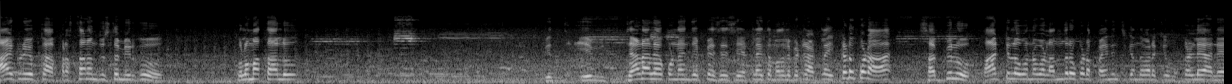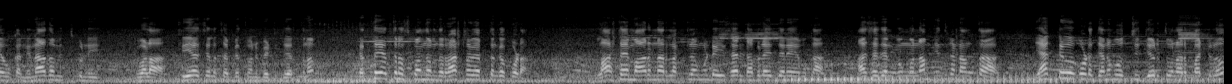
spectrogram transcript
నాయకుడి యొక్క ప్రస్థానం చూస్తే మీకు కులమతాలు తేడా లేకుండా అని చెప్పేసి ఎట్లయితే మొదలుపెట్టారు అట్లా ఇక్కడ కూడా సభ్యులు పార్టీలో ఉన్న వాళ్ళందరూ కూడా పైనుంచి కింద వరకు ఒక్కళ్ళే అనే ఒక నినాదం ఇచ్చుకుని ఇవాళ క్రియాశీల సభ్యత్వాన్ని పెట్టి చేరుతున్నాం. పెద్ద ఎత్తున స్పందన ఉంది రాష్ట్ర వ్యాప్తంగా కూడా. లాస్ట్ టైం ఆరున్నర లక్షలు ఉంటే ఈసారి డబుల్ అయితేనే ఒక ఆశాజనకంగా ఉన్నాం. ఎందుకంటే అంత యాక్టివ్గా కూడా జనం వచ్చి చేరుతున్నారు పార్టీలో.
